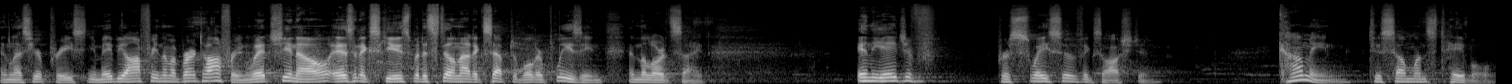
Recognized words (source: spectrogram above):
unless you're a priest, and you may be offering them a burnt offering, which, you know, is an excuse, but it's still not acceptable or pleasing in the Lord's sight. In the age of persuasive exhaustion, coming to someone's table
